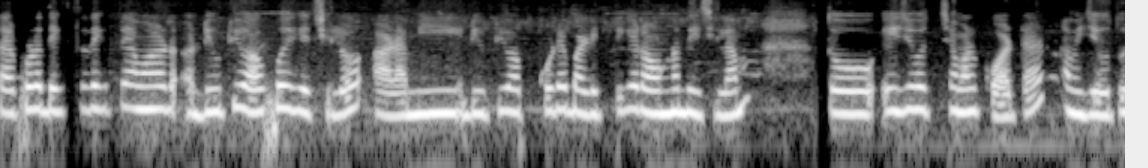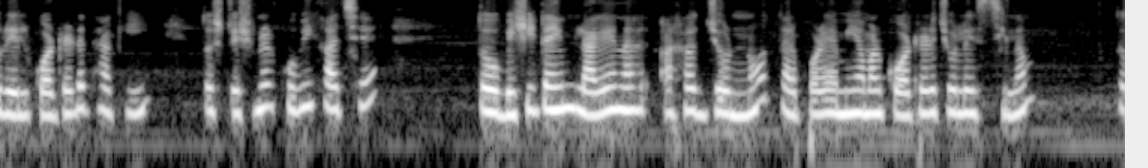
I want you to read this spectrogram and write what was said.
তারপরে দেখতে দেখতে আমার ডিউটি অফ হয়ে গেছিল আর আমি ডিউটি অফ করে বাড়ির থেকে রওনা দিয়েছিলাম। তো এই যে হচ্ছে আমার কোয়ার্টার আমি যেহেতু রেল কোয়ার্টারে থাকি, তো স্টেশনের খুবই কাছে, তো বেশি টাইম লাগে না আসার জন্য। তারপরে আমি আমার কোয়ার্টারে চলে এসেছিলাম। তো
